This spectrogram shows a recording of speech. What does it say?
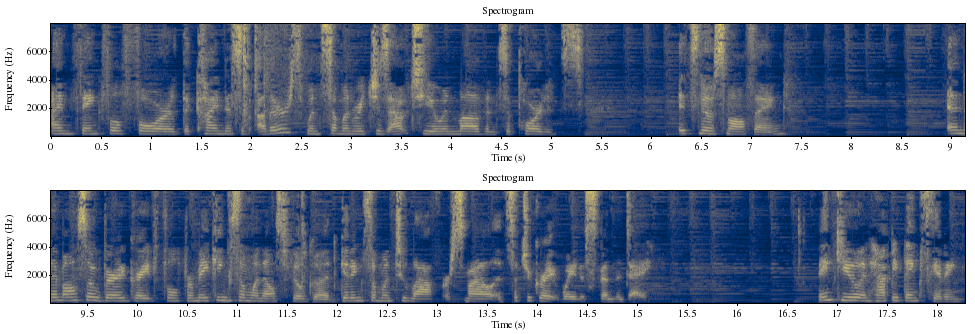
I'm thankful for the kindness of others when someone reaches out to you in love and support. It's it's no small thing. And I'm also very grateful for making someone else feel good. Getting someone to laugh or smile It's such a great way to spend the day. Thank you and happy Thanksgiving.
